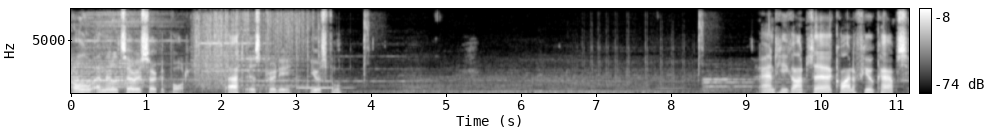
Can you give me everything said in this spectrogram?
Oh, a military circuit board. That is pretty useful. And he got uh, quite a few caps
